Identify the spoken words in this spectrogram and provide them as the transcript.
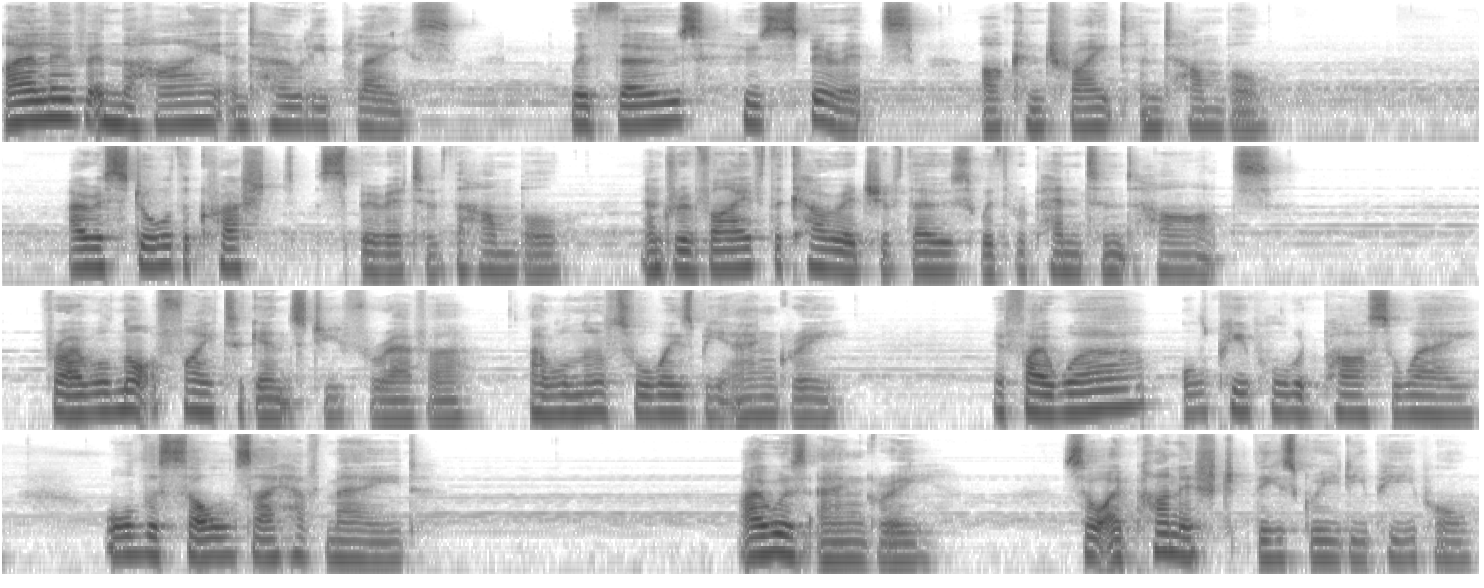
I live in the high and holy place, with those whose spirits are contrite and humble. I restore the crushed spirit of the humble and revive the courage of those with repentant hearts. For I will not fight against you forever. I will not always be angry. If I were, all people would pass away, all the souls I have made. I was angry, so I punished these greedy people.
